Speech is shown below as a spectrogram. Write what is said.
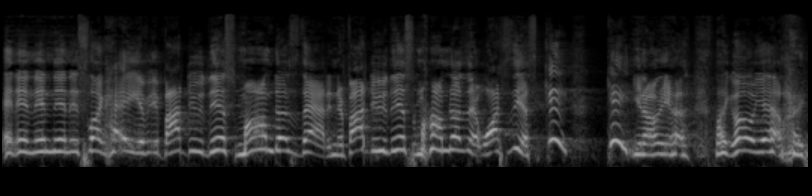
and, and, and then it's like, hey, if, if I do this, mom does that. And if I do this, mom does that. Watch this you know, you know, like, oh yeah, like,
